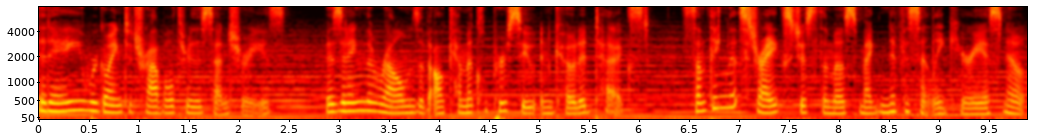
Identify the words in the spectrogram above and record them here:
Today, we're going to travel through the centuries, visiting the realms of alchemical pursuit and coded text, something that strikes just the most magnificently curious note.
